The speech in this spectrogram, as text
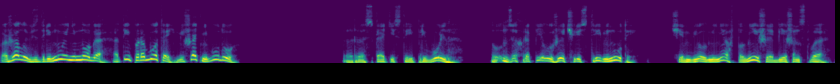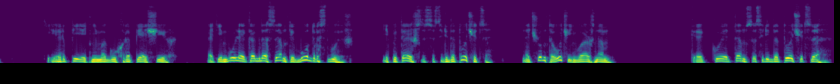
Пожалуй, вздремну я немного, а ты поработай, мешать не буду». Раскатисто и привольно он захрапел уже через три минуты, чем вел меня в полнейшее бешенство. Терпеть не могу храпящих, а тем более, когда сам ты бодрствуешь и пытаешься сосредоточиться на чем-то очень важном. Какое там сосредоточиться?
